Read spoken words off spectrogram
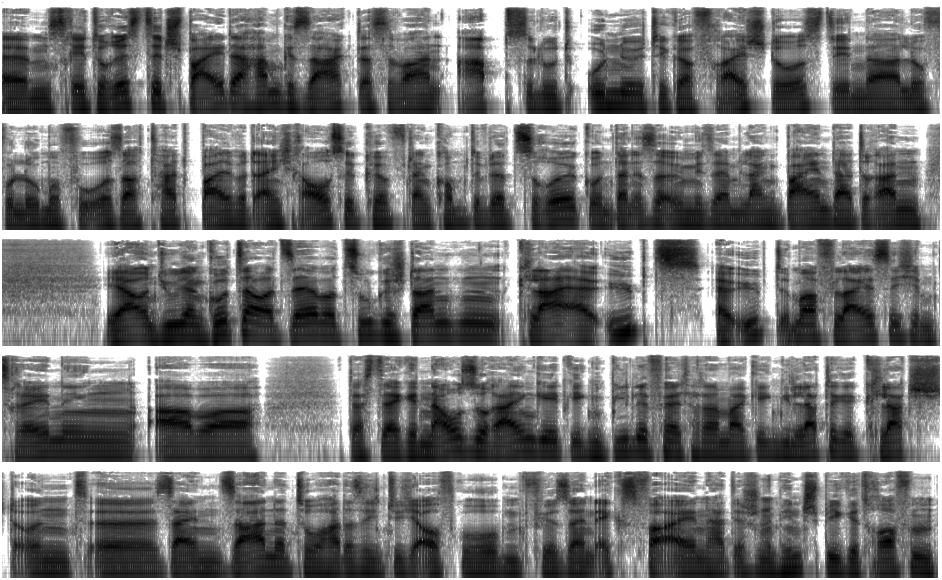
ähm, Sretoristic. Beide haben gesagt, das war ein absolut unnötiger Freistoß, den da Lofolomo verursacht hat. Ball wird eigentlich rausgeköpft, dann kommt er wieder zurück und dann ist er irgendwie mit seinem langen Bein da dran. Ja, und Julian Gutter hat selber zugestanden, klar, er übt, er übt immer fleißig im Training, aber dass der genauso reingeht gegen Bielefeld, hat er mal gegen die Latte geklatscht und äh, sein Sahnetor hat er sich natürlich aufgehoben für seinen Ex-Verein, hat er schon im Hinspiel getroffen,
